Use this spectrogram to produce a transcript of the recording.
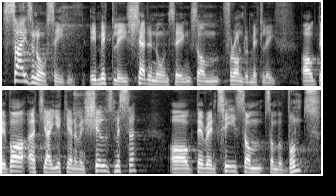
16 år siden i mitt liv skjedde noen ting som forandret mitt liv. Og Det var at jeg gikk gjennom en skilsmisse. og Det var en tid som, som var vondt.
